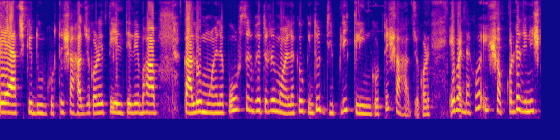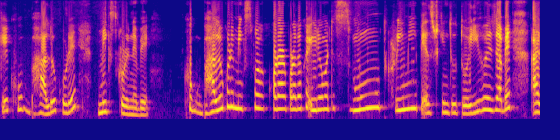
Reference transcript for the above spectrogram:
প্যাচকে দূর করতে সাহায্য করে। তেল, তেলে ভাব, কালো ময়লা পোর্সের ভেতরের ময়লাকেও কিন্তু ডিপলি ক্লিন করতে সাহায্য করে। এবার দেখো এই সবকটা জিনিসকে খুব ভালো করে মিক্স করে নেবে। খুব ভালো করে মিক্স করার পরে দেখো এইরকম একটা স্মুথ ক্রিমি পেস্ট কিন্তু তৈরি হয়ে যাবে। আর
